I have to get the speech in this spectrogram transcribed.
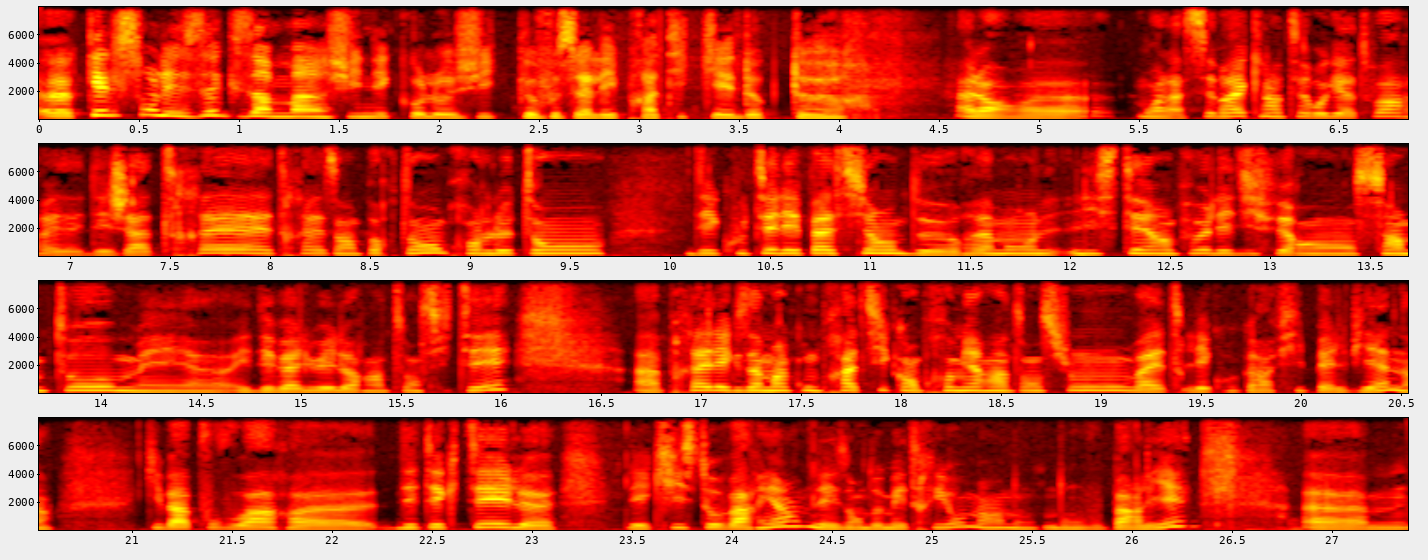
euh, quels sont les examens gynécologiques que vous allez pratiquer, docteur? Alors voilà, c'est vrai que l'interrogatoire est déjà très très important. Prendre le temps d'écouter les patients, de vraiment lister un peu les différents symptômes et d'évaluer leur intensité. Après, l'examen qu'on pratique en première intention va être l'échographie pelvienne, qui va pouvoir euh, détecter les kystes ovariens, les endométriomes hein, dont, vous parliez. Euh,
